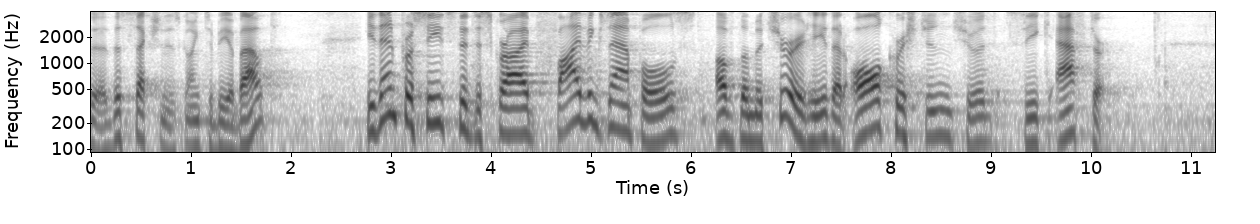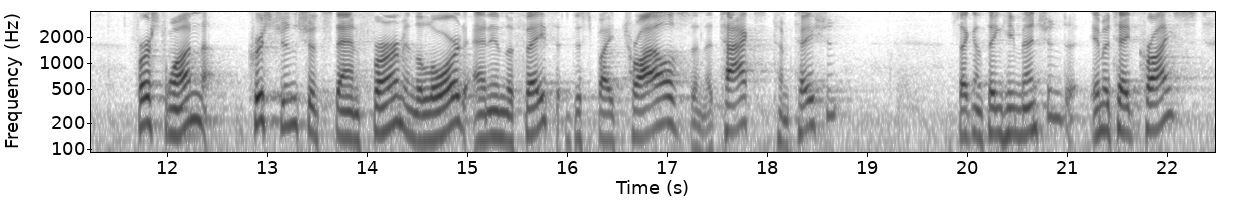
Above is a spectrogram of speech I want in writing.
uh, this section is going to be about. He then proceeds to describe five examples of the maturity that all Christians should seek after. First one, Christians should stand firm in the Lord and in the faith despite trials and attacks, temptation. Second thing he mentioned, imitate Christ.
